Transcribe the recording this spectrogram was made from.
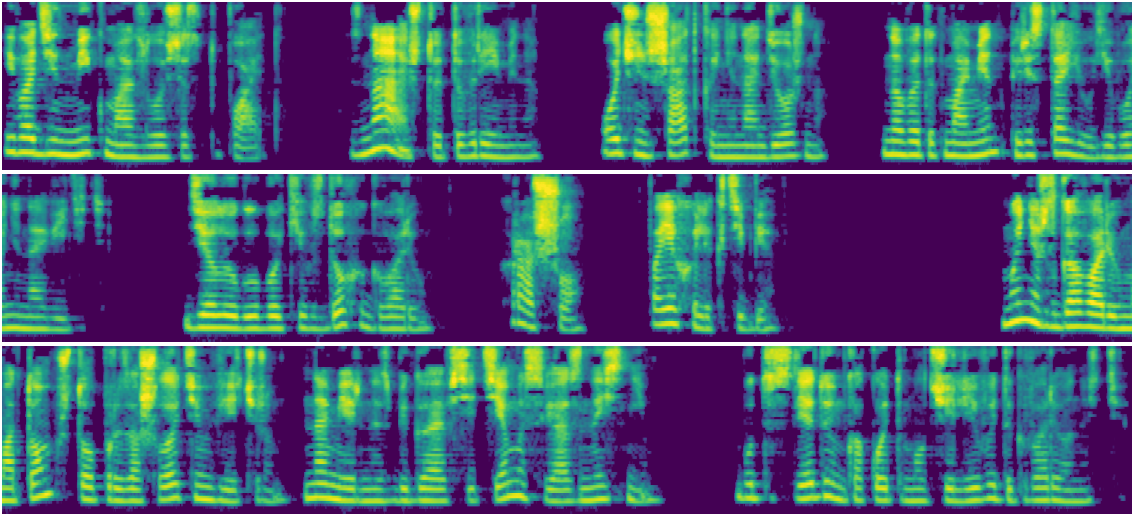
и в один миг моя злость отступает. Зная, что это временно, очень шатко и ненадежно, но в этот момент перестаю его ненавидеть. Делаю глубокий вздох и говорю, «Хорошо, поехали к тебе». Мы не разговариваем о том, что произошло этим вечером, намеренно избегая все темы, связанные с ним, будто следуем какой-то молчаливой договоренности.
